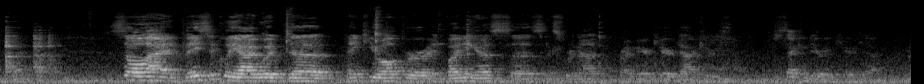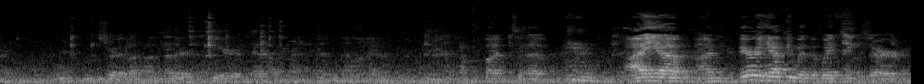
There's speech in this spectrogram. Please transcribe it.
so I, basically, I would uh, thank you all for inviting us, uh, since we're not primary care doctors, secondary care sort of a, another tier down. But uh, I, uh, I'm very happy with the way things are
